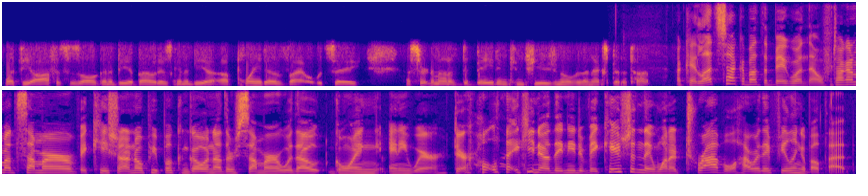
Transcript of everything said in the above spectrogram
what the office is all going to be about is going to be a, a point of, I would say, a certain amount of debate and confusion over the next bit of time. Okay, let's talk about the big one though. If we're talking about summer vacation, I know people can go another summer without going anywhere. Darrell. like, you know, they need a vacation, they want to travel. How are they feeling about that?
